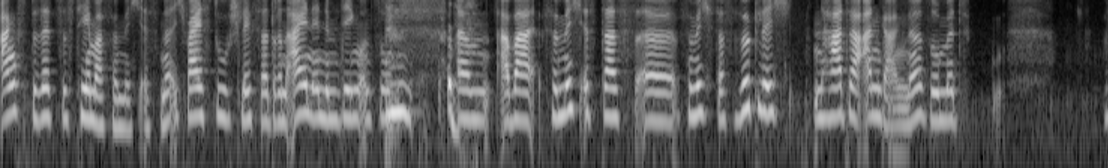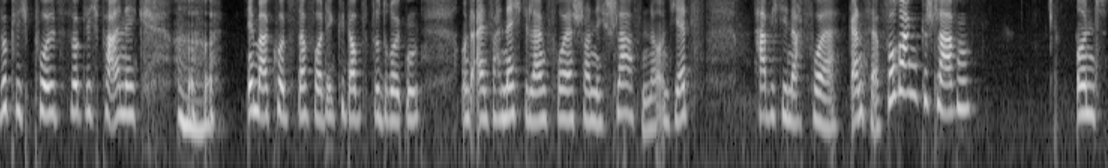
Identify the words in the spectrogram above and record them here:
angstbesetztes Thema für mich ist. Ne? Ich weiß, du schläfst da drin ein in dem Ding und so, ähm, aber für mich ist das, äh, für mich ist das wirklich ein harter Angang, ne? So mit wirklich Puls, wirklich Panik. Mhm. immer kurz davor, den Knopf zu drücken und einfach nächtelang vorher schon nicht schlafen. Ne? Und jetzt habe ich die Nacht vorher ganz hervorragend geschlafen und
